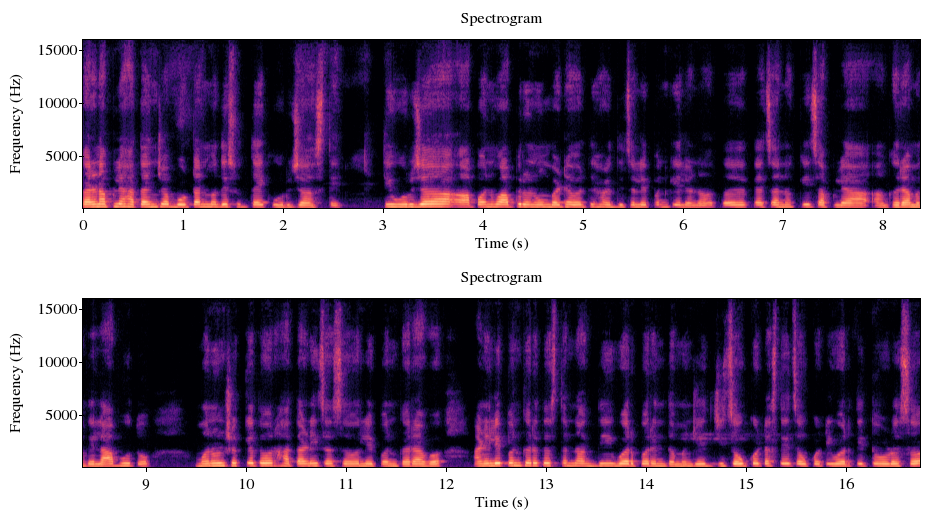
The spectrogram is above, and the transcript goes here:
कारण आपल्या हातांच्या बोटांमध्ये सुद्धा एक ऊर्जा असते. ती ऊर्जा आपण वापरून उंबरठ्यावरती हळदीचं लेपन केलं ना तर त्याचा नक्कीच आपल्या घरामध्ये लाभ होतो. म्हणून शक्यतोवर हातानेच असं लेपन करावं. आणि लेपन करत असताना अगदी वरपर्यंत म्हणजे जी चौकट असते चौकटीवरती थोडंसं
